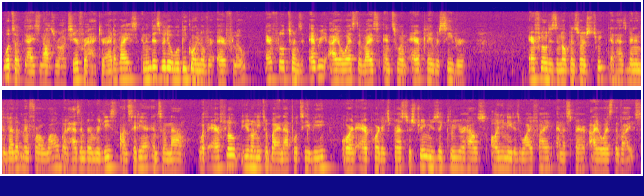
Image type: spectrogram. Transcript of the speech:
What's up guys, Nas Rocks here for Hack Your iDevice and in this video we'll be going over AirFloat. AirFloat turns every iOS device into an AirPlay receiver. AirFloat is an open source tweak that has been in development for a while but hasn't been released on Cydia until now. With AirFloat, you don't need to buy an Apple TV or an Airport Express to stream music through your house. All you need is Wi-Fi and a spare iOS device.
